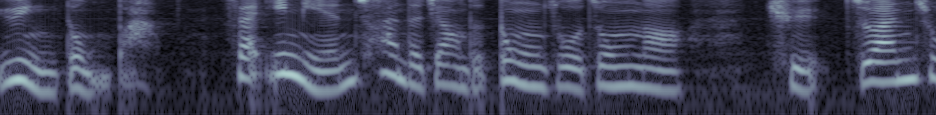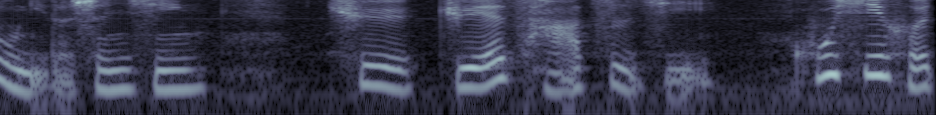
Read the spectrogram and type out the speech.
运动吧。在一连串的这样的动作中呢。去专注你的身心，去觉察自己呼吸和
